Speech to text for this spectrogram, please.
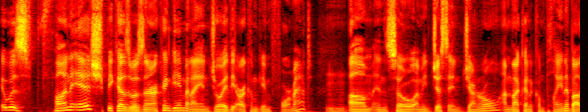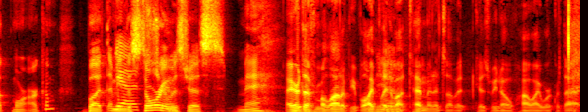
it was fun-ish because it was an Arkham game, and I enjoyed the Arkham game format. Um, and so, I mean, just in general, I'm not going to complain about more Arkham, but I mean, Yeah, the that's story true. was just meh. I heard that from a lot of people. I played Yeah. about 10 minutes of it because we know how I work with that.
